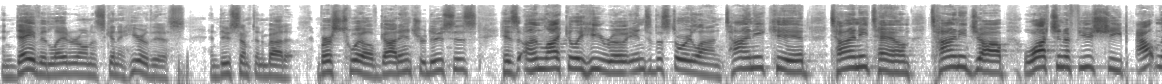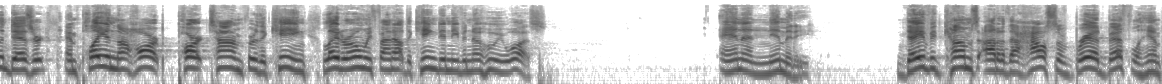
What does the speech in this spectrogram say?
And David later on is going to hear this and do something about it. Verse 12 God introduces his unlikely hero into the storyline. Tiny kid, tiny town, tiny job, watching a few sheep out in the desert and playing the harp part time for the king. Later on, we find out the king didn't even know who he was. Anonymity David comes out of the house of bread, Bethlehem.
